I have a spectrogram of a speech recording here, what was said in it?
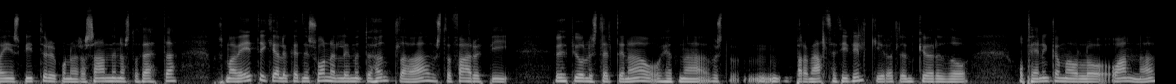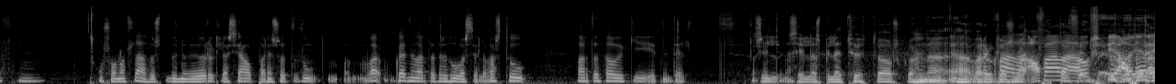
eigin spýtur er búin að vera saminast og þetta þú veist, maður veit ekki alveg hvernig svona lið myndu höndla það þú veist, að fara upp í upp í ólisteldina og hérna, veist, bara með allt þetta í fylgir, öll umgjörð og, og peningamál og, og annað Mm. og svo náttúrulega, þú veist, munum við öruglega sjá bara eins og þetta, þú, hvernig var þetta þegar þú varst til varst þú, var þetta þá ekki einnig tíma? Silla spilaði 20 ár sko, þannig Mhm. að Já, það var eitthvað svona hvaða- 8 hvaða ár? fyrir- Já, já, leikir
